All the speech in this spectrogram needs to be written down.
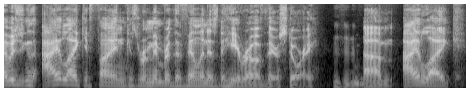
I was just gonna, I like it fine because remember the villain is the hero of their story. Mhm. Um, I like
